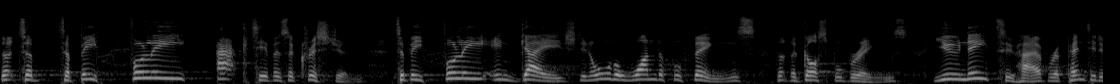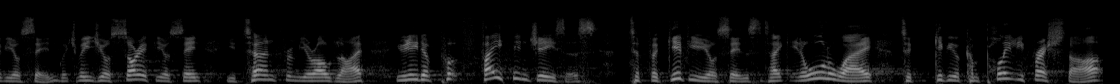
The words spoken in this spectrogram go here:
that to, to be fully active as a Christian, to be fully engaged in all the wonderful things that the gospel brings, you need to have repented of your sin, which means you're sorry for your sin, you turn from your old life. You need to have put faith in Jesus to forgive you your sins, to take it all away, to give you a completely fresh start.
